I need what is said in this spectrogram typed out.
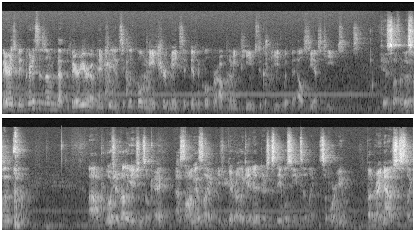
There has been criticism that the barrier of entry and cyclical nature makes it difficult for upcoming teams to compete with the LCS teams. Okay, so for this one, uh, promotion relegation is okay as long as like if you get relegated, there's a stable scene to like support you. But right now, it's just like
